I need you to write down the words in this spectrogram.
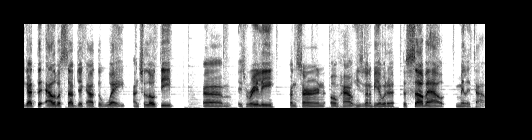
got the Alaba subject out the way. Ancelotti um, is really concerned of how he's going to be able to, to sub out Militao,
